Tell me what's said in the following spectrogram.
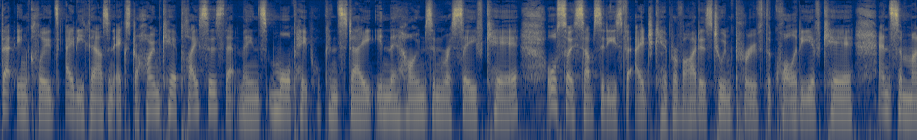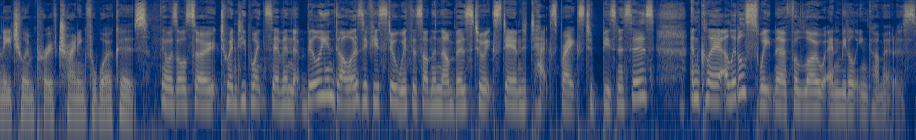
That includes 80,000 extra home care places. That means more people can stay in their homes and receive care. Also, subsidies for aged care providers to improve the quality of care and some money to improve training for workers. There was also $20.7 billion, if you're still with us on the numbers, to extend tax breaks to businesses. And Claire, a little sweetener for low and middle income earners others.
